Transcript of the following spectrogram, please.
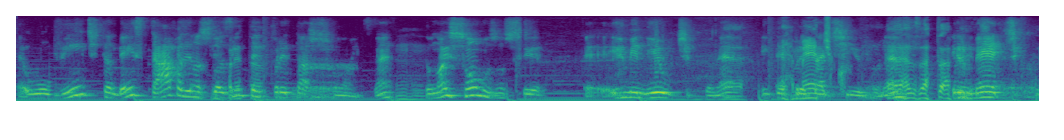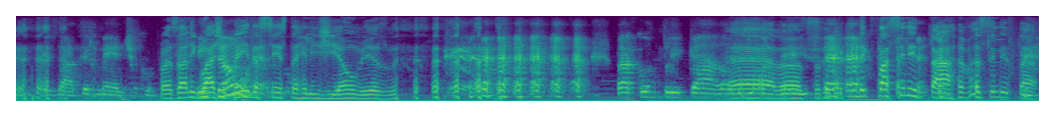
é, o ouvinte também está fazendo as suas interpretações, né? Uhum. Então nós somos um ser hermenêutico, né? É, Interpretativo, É, né? exatamente. Hermético, exato, hermético. Pra usar a linguagem Então, bem da é- ciência da religião mesmo, né? Para complicar logo É, de uma nossa, vez. aqui tem que facilitar, facilitar.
